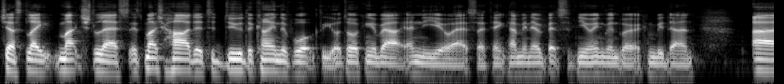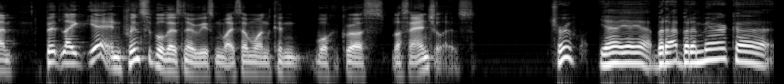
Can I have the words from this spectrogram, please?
just like much less it's much harder to do the kind of walk that you're talking about in the us i think. I mean there are bits of new england where it can be done. Um, but like yeah in principle there's no reason why someone can walk across los angeles. True. Yeah yeah yeah. But uh, but america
